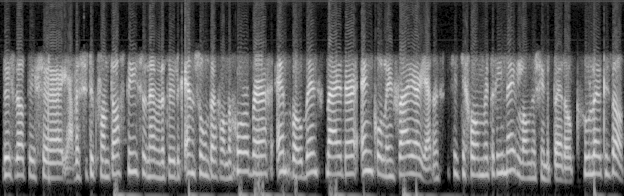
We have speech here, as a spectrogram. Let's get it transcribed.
Dus dat is, ja, dat is natuurlijk fantastisch. Dan hebben we natuurlijk en Zondag van de Goorberg en Bo Bensnijder en Colin Veijer. Ja, dan zit je gewoon met drie Nederlanders in de paddock. Hoe leuk is dat?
